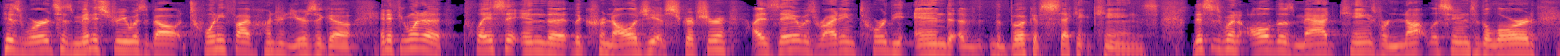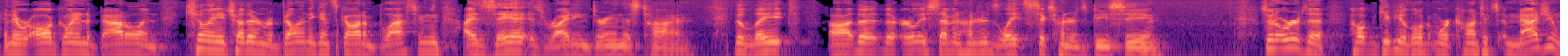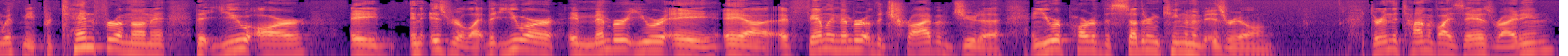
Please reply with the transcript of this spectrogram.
his words, his ministry was about 2,500 years ago. And if you want to place it in the, the chronology of Scripture, Isaiah was writing toward the end of the book of Second Kings. This is when all of those mad kings were not listening to the Lord, and they were all going into battle and killing each other and rebelling against God and blaspheming. Isaiah is writing during this time. The late, uh, the, the early 700s, late 600s BC. So, in order to help give you a little bit more context, imagine with me, pretend for a moment that you are a, an Israelite, that you are a member, you are a, a, uh, a family member of the tribe of Judah, and you are part of the southern kingdom of Israel. During the time of Isaiah's writing,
